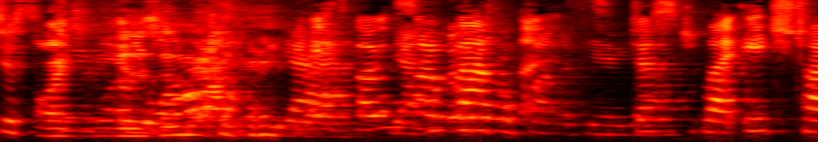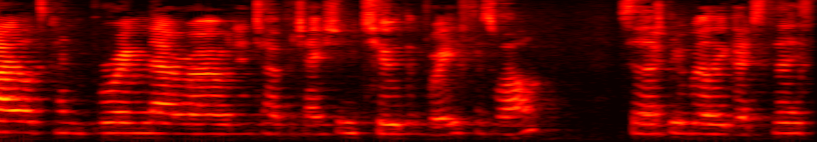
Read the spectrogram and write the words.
just Eyes do what you want. Yeah, Yeah, it's going yeah, so nobody's well that you, yeah. just like each child can bring their own interpretation to the brief as well. So that'd be really good. There's,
